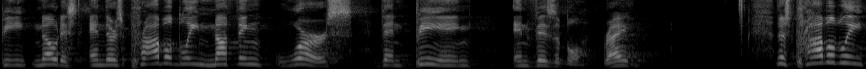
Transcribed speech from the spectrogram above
be noticed and there's probably nothing worse than being invisible right there's probably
